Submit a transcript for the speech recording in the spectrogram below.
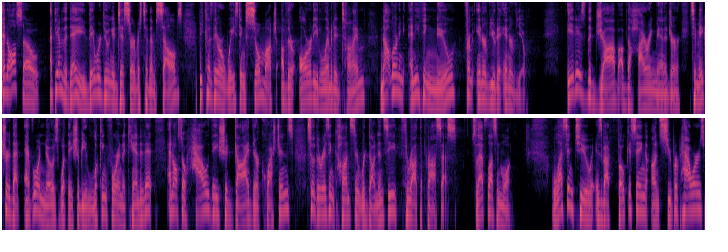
And also, at the end of the day, they were doing a disservice to themselves because they were wasting so much of their already limited time, not learning anything new from interview to interview. It is the job of the hiring manager to make sure that everyone knows what they should be looking for in a candidate and also how they should guide their questions so there isn't constant redundancy throughout the process. So that's lesson one. Lesson two is about focusing on superpowers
